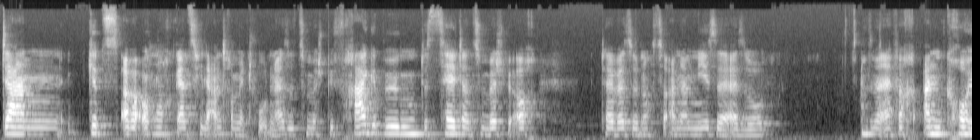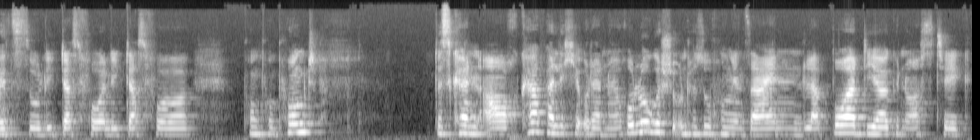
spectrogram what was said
Dann gibt es aber auch noch ganz viele andere Methoden, also zum Beispiel Fragebögen. Das zählt dann zum Beispiel auch teilweise noch zur Anamnese, also also man einfach ankreuzt, so liegt das vor, liegt das vor, Punkt, Punkt, Punkt. Das können auch körperliche oder neurologische Untersuchungen sein, Labordiagnostik,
